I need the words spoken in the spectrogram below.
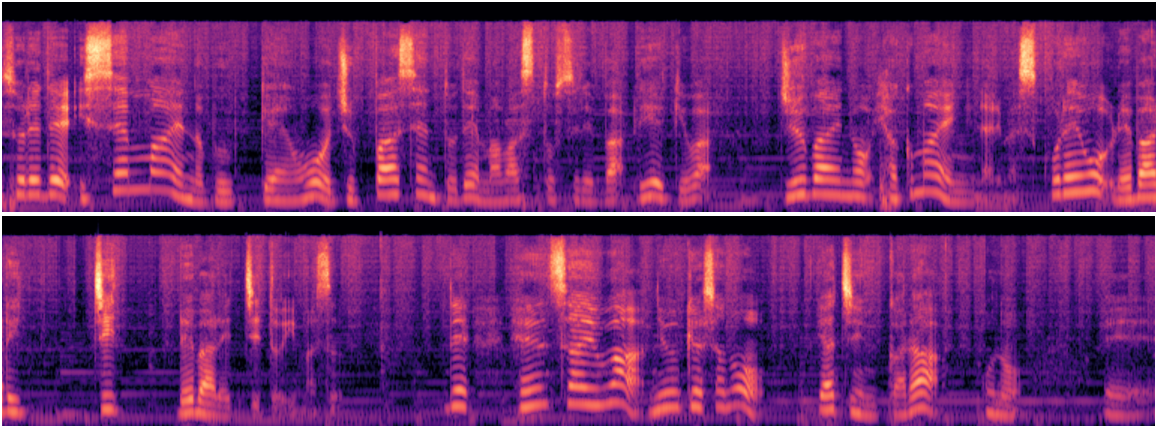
それで1000万円の物件を10%で回すとすれば利益は10倍の100万円になります。これをレバレッジレバレッジと言います。で返済は入居者の家賃からこの、え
